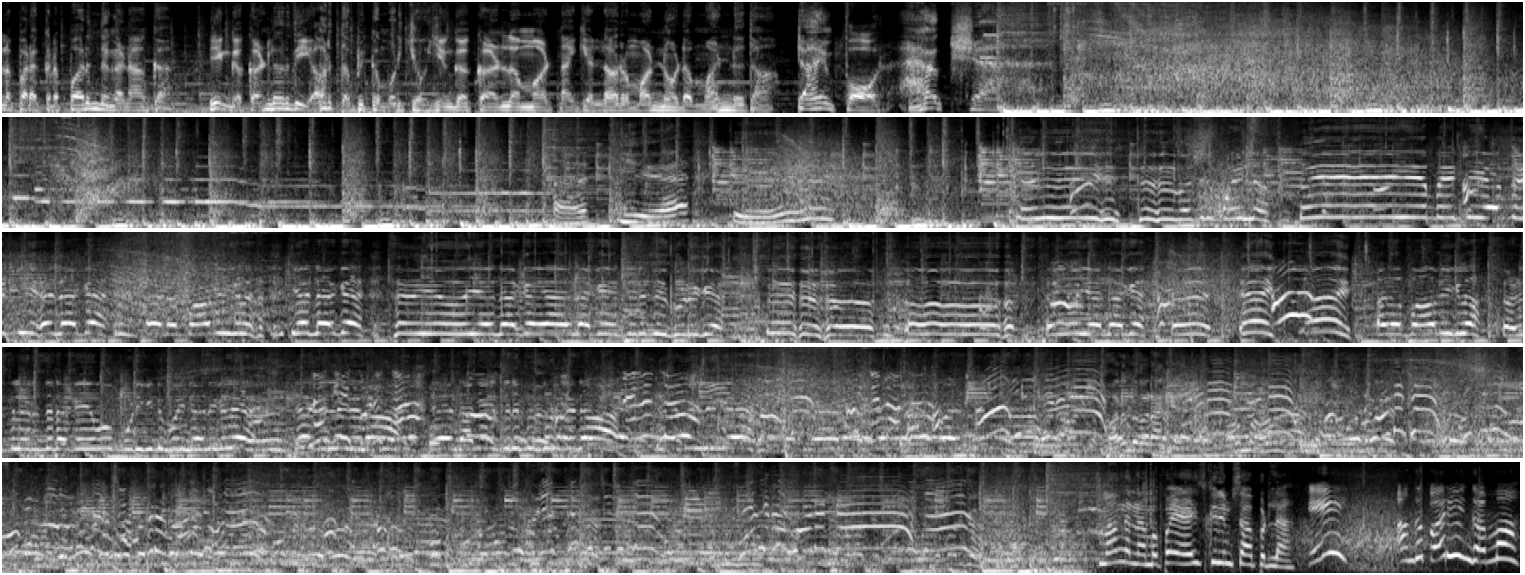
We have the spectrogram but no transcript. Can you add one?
ஆகாயத்துல பறக்கிற பருந்துங்க நாங்க எங்க கண்ல இருந்து யார் தப்பிக்க முடியும் எங்க கண்ல மாட்டினா எல்லாரும் மண்ணோட மண்ணு தான் டைம் ஃபார் ஆக்ஷன் ஏ வந்துட்டு போயிடலாம் பெட்டி பெட்டி என் நகை பாவிங்களா என் நகை என் நகை என் நகையை திருப்பி கொடுங்க ஐயோ என் நகை ஏய் ஏய் அட பாவிங்களா கழுத்துல இருந்த நகையவும் முடிக்கிட்டு போயிட்டானுங்களே. ஏய், நகையை திருப்பி கொடுங்கடா. பறந்து வராங்க. வாங்க நம்ம போய் ஐஸ்கிரீம் சாப்பிடலாம். ஏய் அங்க பாரு எங்க அம்மா.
